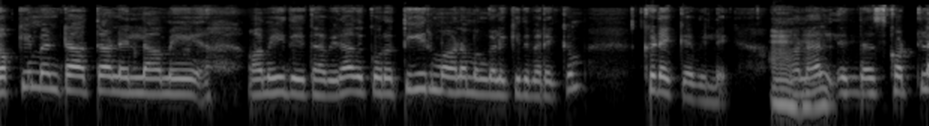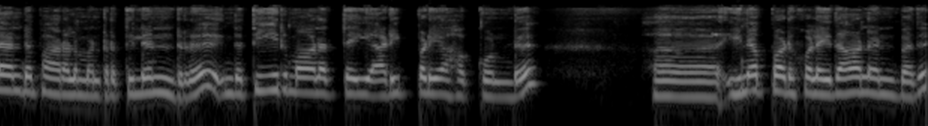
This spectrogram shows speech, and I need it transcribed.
டாக்குமெண்ட்டாக தான் எல்லாமே அமைதே தவிர அதுக்கு ஒரு தீர்மானம் எங்களுக்கு இது வரைக்கும் கிடைக்கவில்லை. ஆனால் இந்த ஸ்காட்லாந்து பாராளுமன்றத்திலென்று இந்த தீர்மானத்தை அடிப்படையாக கொண்டு ஆஹ், இனப்படுகொலைதான் என்பது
